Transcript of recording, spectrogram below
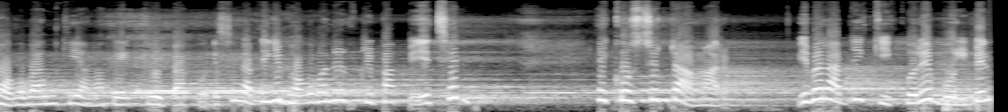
ভগবান কি আমাকে কৃপা করেছেন? আপনি কি ভগবানের কৃপা পেয়েছেন? এই কোশ্চেনটা আমার। এবার আপনি কি করে বলবেন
